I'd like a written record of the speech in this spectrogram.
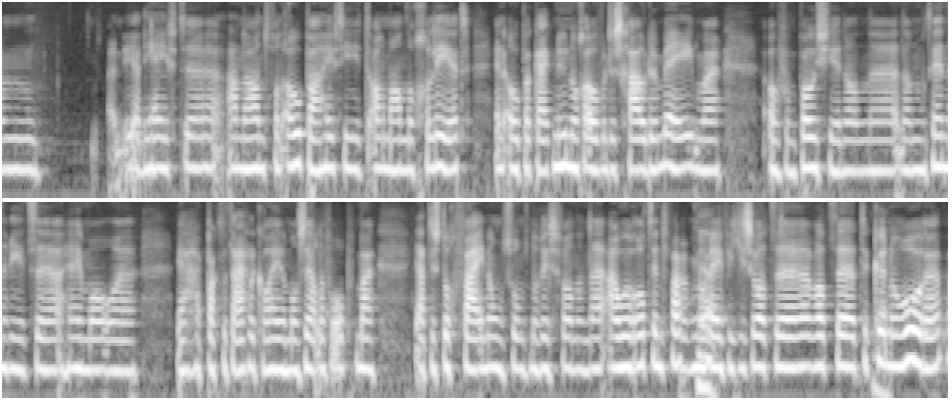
Um, ja, die heeft aan de hand van opa heeft hij het allemaal nog geleerd. En opa kijkt nu nog over de schouder mee. Maar over een poosje dan, dan moet Henry het helemaal ja, hij pakt het eigenlijk al helemaal zelf op. Maar ja, het is toch fijn om soms nog eens van een uh, oude rot in het vark nog eventjes wat, uh, wat uh, te kunnen horen.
